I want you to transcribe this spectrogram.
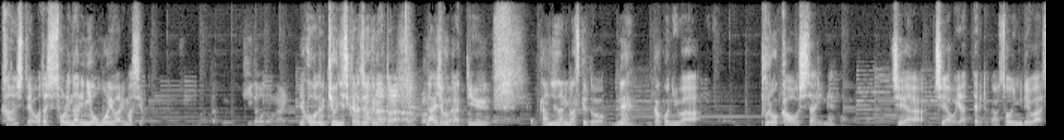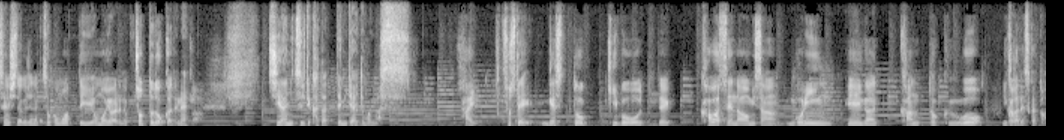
関しては私それなりに思いはありますよ。全く聞いたことがないのいや、ここで急に力強くなると 大丈夫かっていう感じになりますけど、ね、過去にはプロ化をしたりね、チェア、チェアをやったりとか、そういう意味では選手だけじゃなくてそこもっていう思いはあるので、ちょっとどっかでね、チェアについて語ってみたいと思います。はい。そしてゲスト希望で川瀬直美さん、五輪映画監督をいかがですかと。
